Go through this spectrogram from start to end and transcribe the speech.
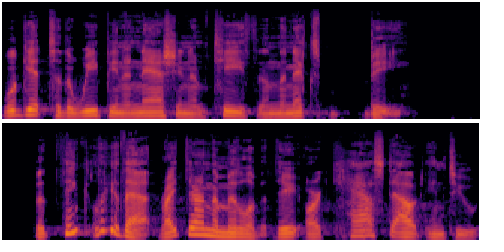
We'll get to the weeping and gnashing of teeth in the next B. But think, look at that, right there in the middle of it. They are cast out into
